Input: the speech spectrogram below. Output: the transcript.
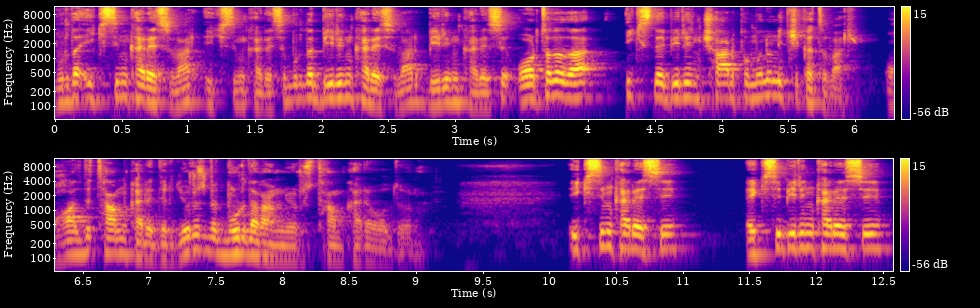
burada x'in karesi var. x'in karesi. Burada 1'in karesi var. 1'in karesi. Ortada da x ile 1'in çarpımının iki katı var. O halde tam karedir diyoruz ve buradan anlıyoruz tam kare olduğunu x'in karesi eksi 1'in karesi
